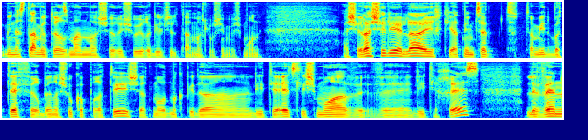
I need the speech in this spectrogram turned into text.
מן הסתם יותר זמן מאשר רישוי רגיל של תמ"א 38. השאלה שלי אלייך, כי את נמצאת תמיד בתפר בין השוק הפרטי, שאת מאוד מקפידה להתייעץ, לשמוע ו- ולהתייחס, לבין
